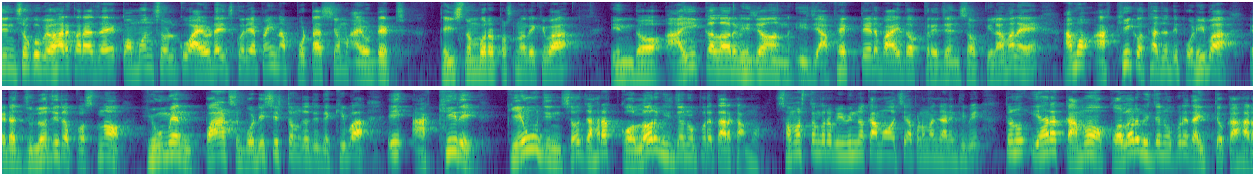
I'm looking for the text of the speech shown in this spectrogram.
ଜିନିଷକୁ ବ୍ୟବହାର କରାଯାଏ କମନ୍ ସଲ୍ଟକୁ ଆୟୋଡାଇଜ୍ କରିବା ପାଇଁ ନା ପୋଟାସିୟମ୍ ଆୟୋଡେଟ୍ ତେଇଶ ନମ୍ବରର ପ୍ରଶ୍ନ ଦେଖିବା in the eye colour vision is affected by the presence of ପିଲାମାନେ ଆମ ଆଖି କଥା ଯଦି ପଢ଼ିବା ଏଇଟା ଜୁଲୋଜିର ପ୍ରଶ୍ନ ହ୍ୟୁମେନ୍ ପାର୍ଟସ୍ ବଡି ସିଷ୍ଟମ୍ ଯଦି ଦେଖିବା ଏଇ ଆଖିରେ କେଉଁ ଜିନିଷ ଯାହାର କଲର୍ ଭିଜନ୍ ଉପରେ ତାର କାମ ସମସ୍ତଙ୍କର ବିଭିନ୍ନ କାମ ଅଛି ଆପଣମାନେ ଜାଣିଥିବେ ତେଣୁ ଏହାର କାମ କଲର୍ ଭିଜନ୍ ଉପରେ ଦାୟିତ୍ୱ କାହାର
